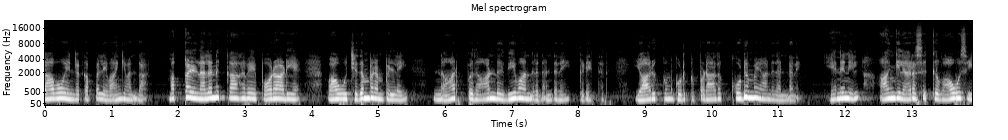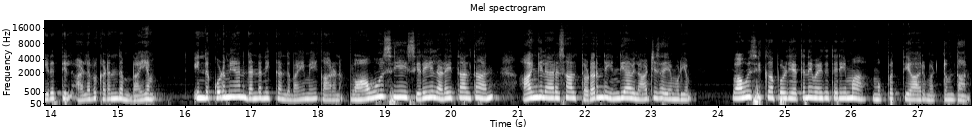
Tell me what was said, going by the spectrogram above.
லாவோ என்ற கப்பலை வாங்கி வந்தார். மக்கள் நலனுக்காகவே போராடிய வாவு சிதம்பரம் பிள்ளை நாற்பது ஆண்டு தீவாந்திர தண்டனை கிடைத்தது. யாருக்கும் கொடுக்கப்படாத கொடுமையான தண்டனை. ஏனெனில் ஆங்கில அரசுக்கு வவுசி இடத்தில் அளவு கடந்த பயம். இந்த கொடுமையான தண்டனைக்கு அந்த பயமே காரணம். வவுசியை சிறையில் அடைத்தால்தான் ஆங்கில அரசால் தொடர்ந்து இந்தியாவில் ஆட்சி செய்ய முடியும். வவுசிக்கு அப்பொழுது எத்தனை வயது தெரியுமா? முப்பத்தி ஆறு மட்டும்தான்.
